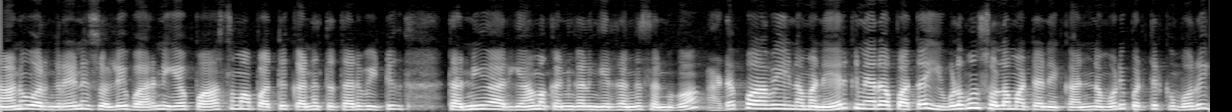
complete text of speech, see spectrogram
நானும் வரங்குறேன்னு சொல்லி பரணியை பாசமாக பார்த்து கண்ணத்தை தருவிட்டு தண்ணியும் அறியாமல் கண்கலங்கிறாங்க சண்முகம். அடப்பாவே நம்ம நேருக்கு நேராக பார்த்தா இவ்வளவும் சொல்ல மாட்டானே. கண்ணை மூடி படுத்திருக்கும் போது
